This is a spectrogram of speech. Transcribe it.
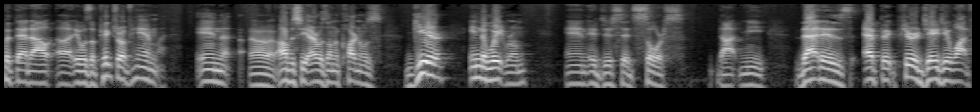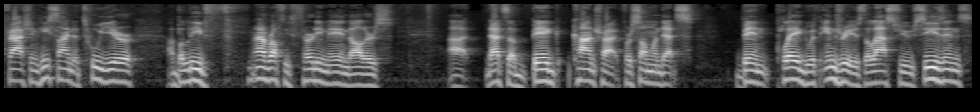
put that out. Uh, it was a picture of him in uh, obviously Arizona Cardinals gear in the weight room, and it just said source.me. That is epic, pure J.J. Watt fashion. He signed a two-year, I believe, uh, roughly thirty million dollars. Uh, that's a big contract for someone that's been plagued with injuries the last few seasons,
